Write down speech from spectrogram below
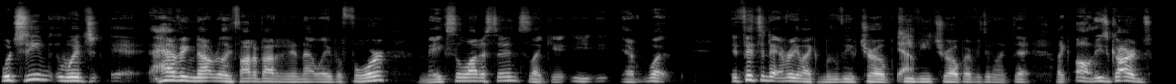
which seems which eh, having not really thought about it in that way before makes a lot of sense like it, it, it- what it fits into every like movie trope, Yeah. TV trope, everything like that. Like, oh, these guards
